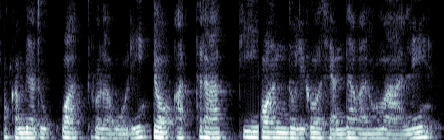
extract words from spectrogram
ho cambiato quattro lavori, ho a tratti quando le cose andavano male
